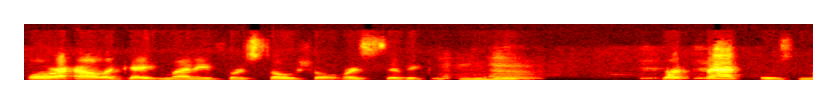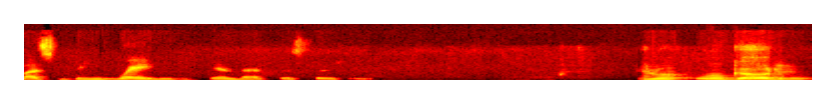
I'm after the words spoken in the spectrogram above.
or allocate money for social or civic needs, what factors must be weighed in that decision? And we'll, we'll go to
